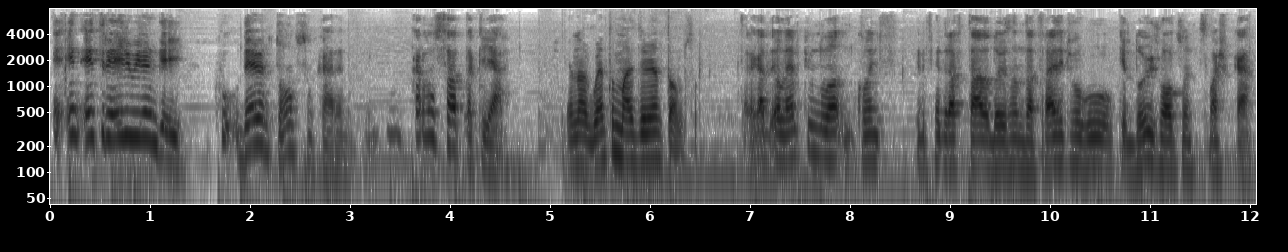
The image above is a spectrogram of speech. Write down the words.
entre ele e o William Gay, o Darren Thompson, cara, o cara não sabe taclear. Eu não aguento mais o Darren Thompson. Tá ligado? Eu lembro que no, quando ele foi draftado dois anos atrás, ele jogou que, dois jogos antes de se machucar.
